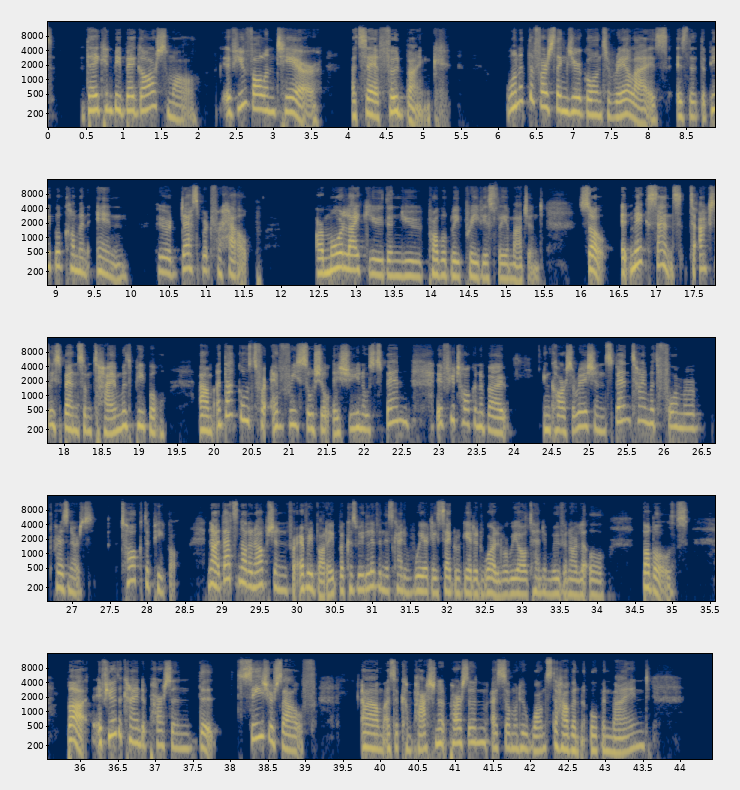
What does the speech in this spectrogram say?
they can be big or small. If you volunteer at, say, a food bank, one of the first things you're going to realize is that the people coming in who are desperate for help are more like you than you probably previously imagined. So it makes sense to actually spend some time with people. Um, and that goes for every social issue. You know, spend, if you're talking about incarceration, spend time with former prisoners, talk to people. Now, that's not an option for everybody because we live in this kind of weirdly segregated world where we all tend to move in our little bubbles. But if you're the kind of person that sees yourself um, as a compassionate person, as someone who wants to have an open mind,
